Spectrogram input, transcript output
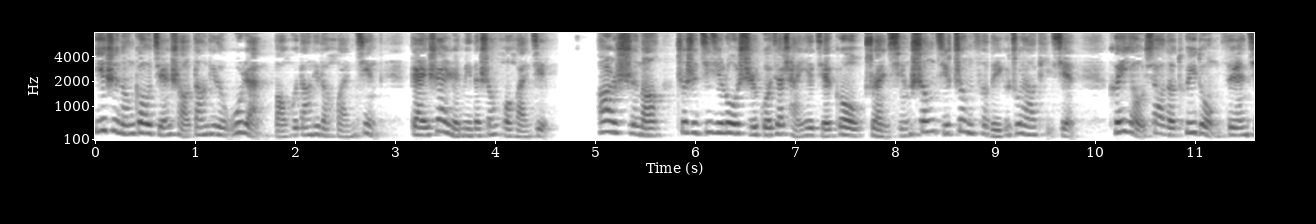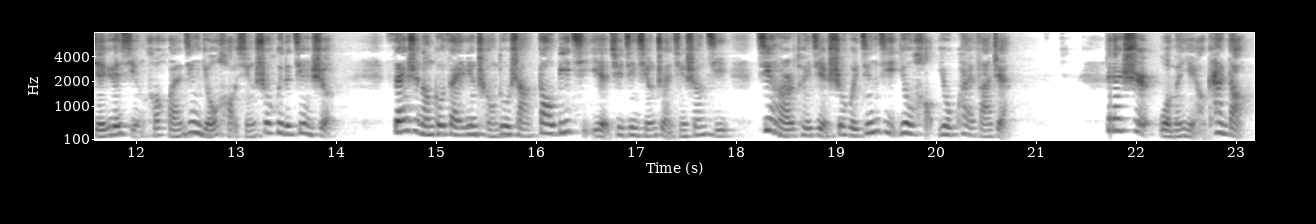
一是能够减少当地的污染，保护当地的环境，改善人民的生活环境；二是呢，这是积极落实国家产业结构转型升级政策的一个重要体现，可以有效的推动资源节约型和环境友好型社会的建设；三是能够在一定程度上倒逼企业去进行转型升级，进而推进社会经济又好又快发展。但是我们也要看到，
